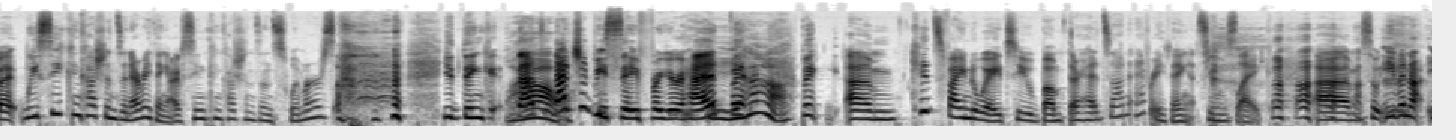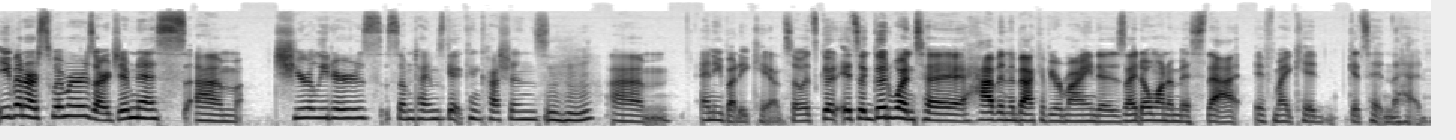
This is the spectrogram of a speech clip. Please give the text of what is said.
but we see concussions in everything. I've seen concussions in swimmers. You'd think wow. that that should be safe for your head, but, yeah. but um, kids find a way to bump their heads on everything. It seems like. um, so even even our swimmers, our gymnasts, um, cheerleaders sometimes get concussions. Mm-hmm. Anybody can. So it's good. It's a good one to have in the back of your mind. Is I don't want to miss that if my kid gets hit in the head.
